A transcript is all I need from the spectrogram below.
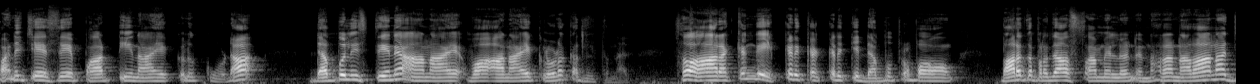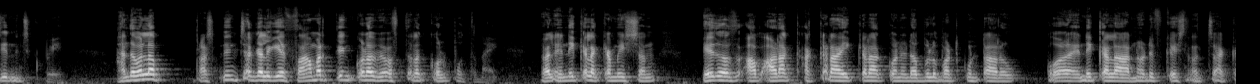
పనిచేసే పార్టీ నాయకులు కూడా డబ్బులు ఇస్తేనే ఆ నాయ వా- ఆ నాయకులు కూడా కదులుతున్నారు. సో ఆ రకంగా ఎక్కడికక్కడికి డబ్బు ప్రభావం భారత ప్రజాస్వామ్యంలోని నర నరాన జీర్ణించుకుపోయింది. అందువల్ల ప్రశ్నించగలిగే సామర్థ్యం కూడా వ్యవస్థలకు కోల్పోతున్నాయి. ఇవాళ ఎన్నికల కమిషన్ ఏదో అడ అక్కడ ఇక్కడ కొన్ని డబ్బులు పట్టుకుంటారు. ఎన్నికల నోటిఫికేషన్ వచ్చాక.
